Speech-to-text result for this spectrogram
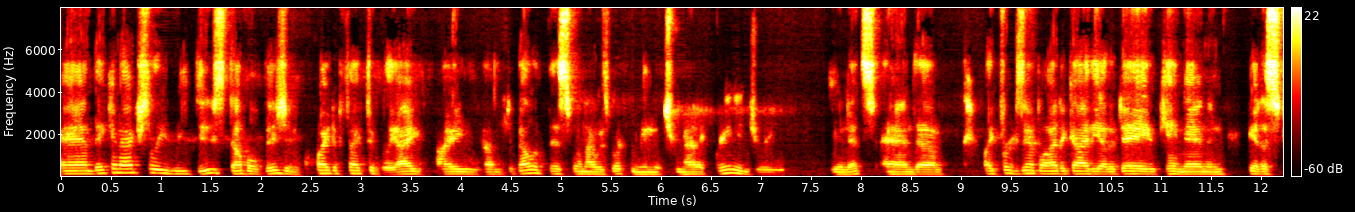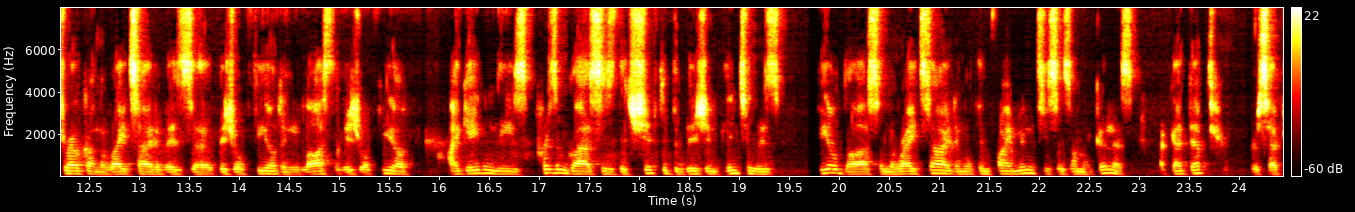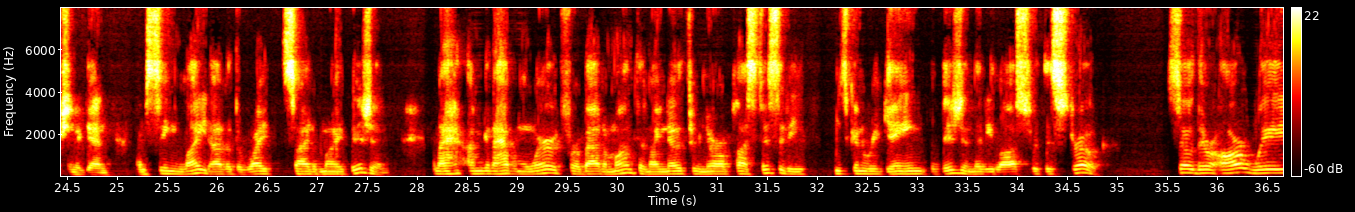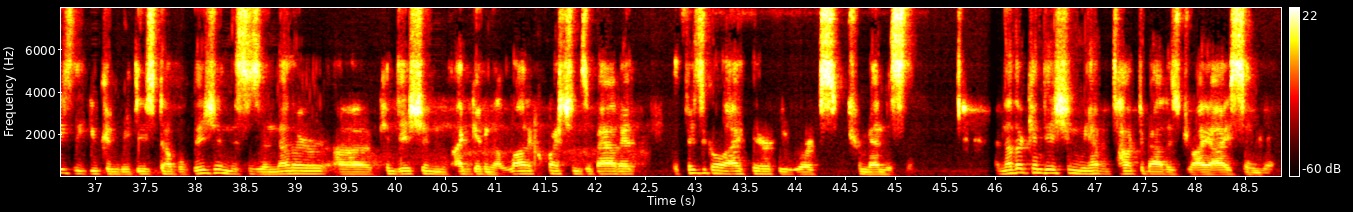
and they can actually reduce double vision quite effectively. I, I um, developed this when I was working in the traumatic brain injury units. And, um, like, for example, I had a guy the other day who came in and he had a stroke on the right side of his uh, visual field and he lost the visual field. I gave him these prism glasses that shifted the vision into his field loss on the right side. And within five minutes, he says, Oh my goodness, I've got depth perception again. I'm seeing light out of the right side of my vision and I, I'm going to have him wear it for about a month. And I know through neuroplasticity, he's going to regain the vision that he lost with his stroke. So there are ways that you can reduce double vision. This is another uh, condition. I'm getting a lot of questions about it. The physical eye therapy works tremendously. Another condition we haven't talked about is dry eye syndrome.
